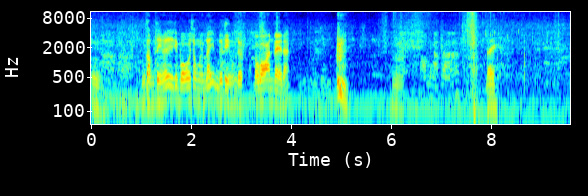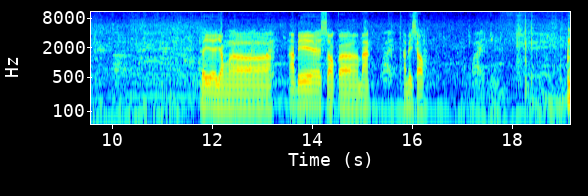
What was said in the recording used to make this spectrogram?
ừ. Em cầm tiền đấy cái vô xong em lấy em đưa tiền cũng được bo bo anh về đó ừ. Hả? đây đây là dòng uh, AB sọt ờ, uh, bàn AB sọt.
